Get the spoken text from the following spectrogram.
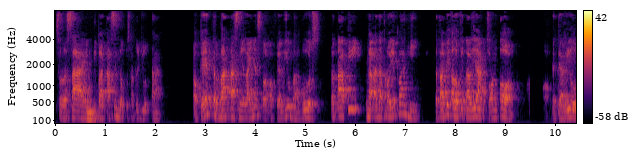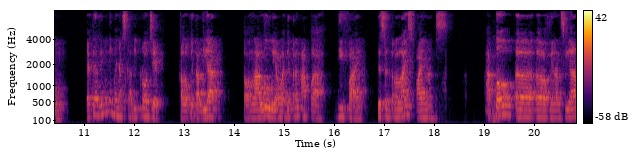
selesai, dibatasin 21 juta. Oke, terbatas nilainya store of value bagus tetapi nggak ada proyek lagi. Tetapi kalau kita lihat contoh Ethereum, Ethereum ini banyak sekali proyek. Kalau kita lihat tahun lalu yang lagi tren apa? DeFi, Decentralized Finance, atau hmm. uh, uh, finansial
